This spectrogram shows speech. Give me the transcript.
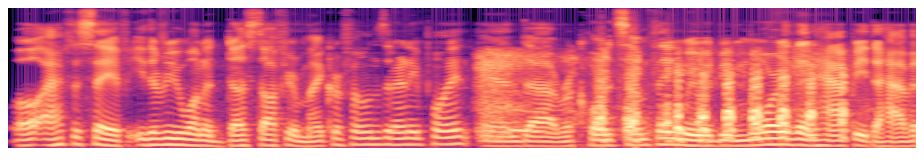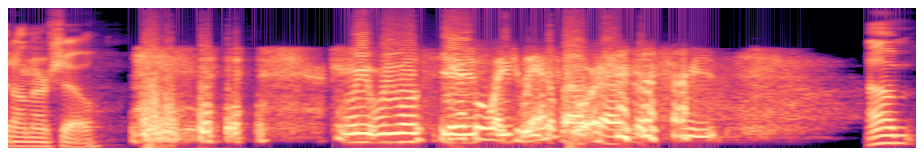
Well, I have to say, if either of you want to dust off your microphones at any point and uh, record something, we would be more than happy to have it on our show. we, we will seriously Careful what you think ask about for. that. That's sweet. Um,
